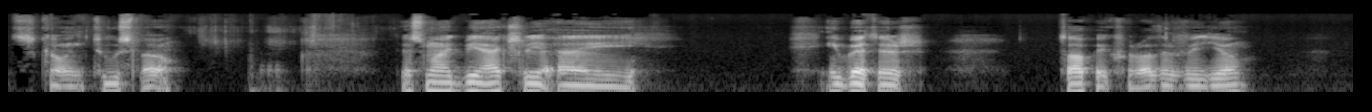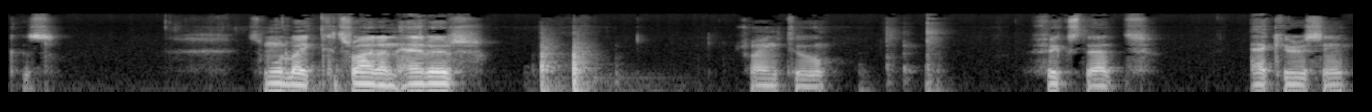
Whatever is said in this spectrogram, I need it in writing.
it's going too slow this might be actually a a better topic for other video because it's more like trial and error trying to fix that accuracy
